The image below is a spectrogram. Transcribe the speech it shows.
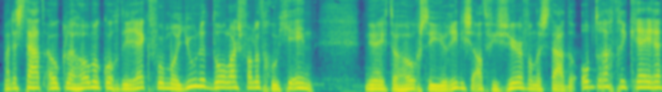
maar de staat Oklahoma kocht direct voor miljoenen dollars van het goedje in. Nu heeft de hoogste juridische adviseur van de staat de opdracht gekregen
